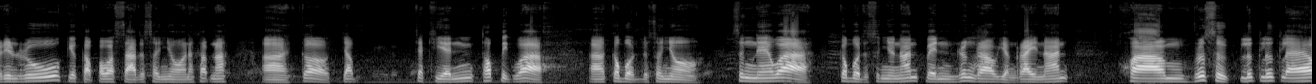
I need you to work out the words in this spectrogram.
เรียนรู้เกี่ยวกับประวัติศาสตร์ดัชโยนะครับนะก็จะจะเขียนท็อปิกว่ากบฏดัชโยซึ่งแน่ว่ากบฏดัชโยนั้นเป็นเรื่องราวอย่างไรนั้น ความรู้สึกลึกๆแล้ว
